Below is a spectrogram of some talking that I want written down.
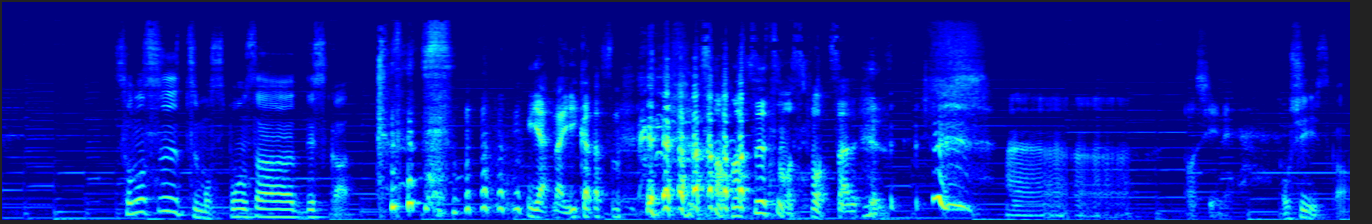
そのスーツもスポンサーですか？嫌な言い方すんな。そのスーツもスポンサーです。あーあー、惜しいね。惜しいですか？はい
